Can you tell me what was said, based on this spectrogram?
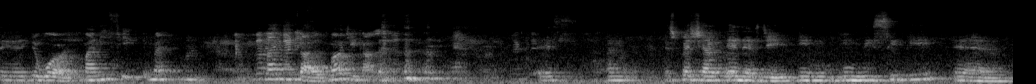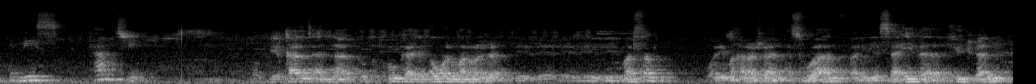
the, the word magnific, ma- magical, magical. it's an special energy in, in this city and in this country. قالت أن كوكا لأول مرة جاءت لمصر ولمهرجان أسوان فهي سعيدة جدا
